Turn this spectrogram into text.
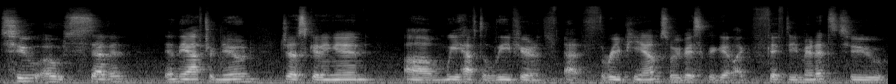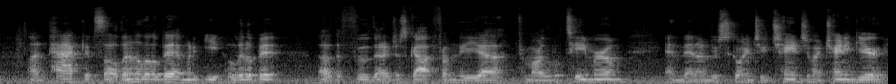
2:07 in the afternoon. Just getting in. Um, we have to leave here at 3 p.m. So we basically get like 50 minutes to unpack, get settled in a little bit. I'm gonna eat a little bit of the food that I just got from the uh, from our little team room, and then I'm just going to change my training gear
